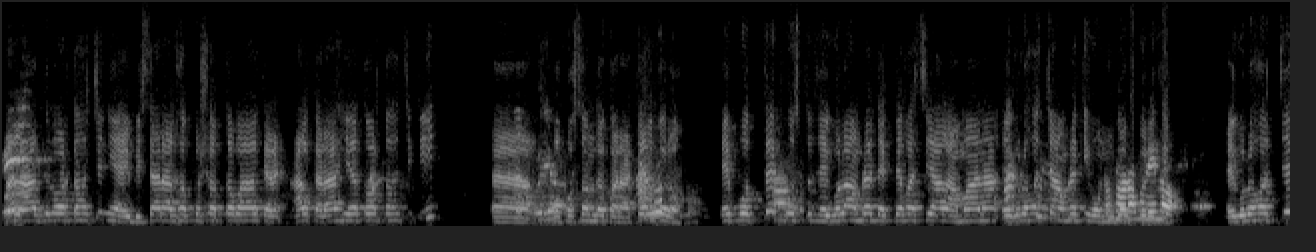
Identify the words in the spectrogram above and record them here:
আল আদল অর্থ হচ্ছে ন্যায় বিচার। আল হক সত্য বা আল কারাহিয়াত অর্থ হচ্ছে কি? অপছন্দ করা। খেয়াল করো এই প্রত্যেক বস্তু যেগুলো আমরা দেখতে পাচ্ছি আল আমানা এগুলো হচ্ছে আমরা কি অনুভব করি? এগুলো হচ্ছে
